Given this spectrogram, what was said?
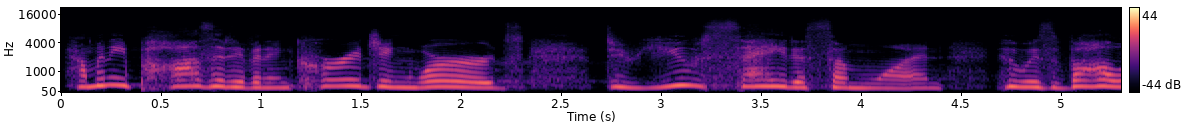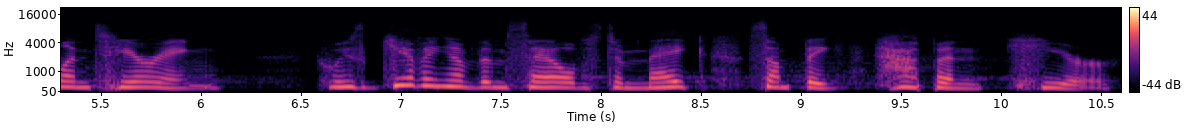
How many positive and encouraging words do you say to someone who is volunteering, who is giving of themselves to make something happen here?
